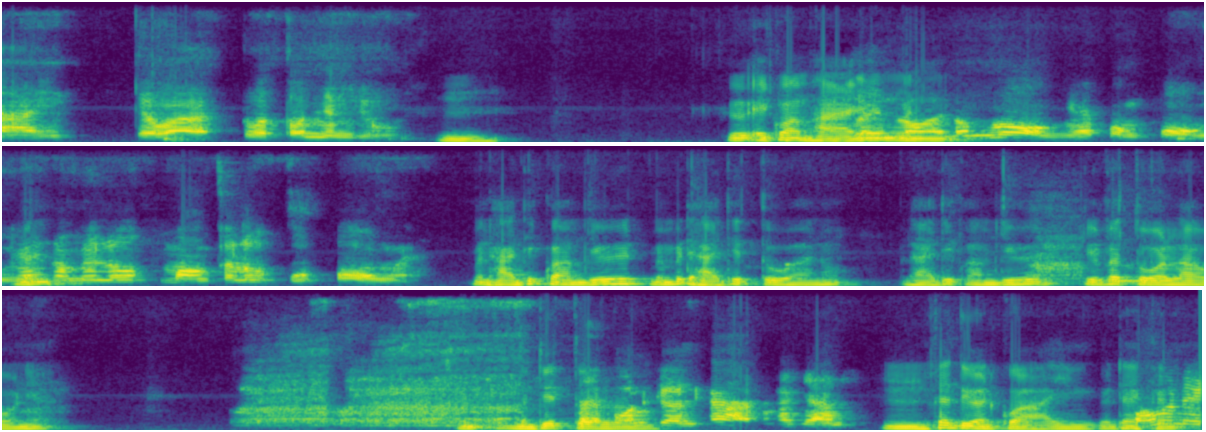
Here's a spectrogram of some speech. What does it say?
หาย แต่ว่าตัวตนยังอยู่ อืม คือไอ้ความหายลเนี่ยมันอยๆโล่งๆเงี้ยโป่งๆเงี้ยเราไม่รู้มองทะลุปูโป่งเลยมันหายที่ความยืด มันไม่ได้หายที่ตัวเนาะมันหายที่ความยืดยืดว่าตัวเราเนี่ย มันมันยึดตัแต่วผเราลเกินคาดอาจารย์อืมแค่เดือนกว่าเองก็ได้ผมขไม่ได้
